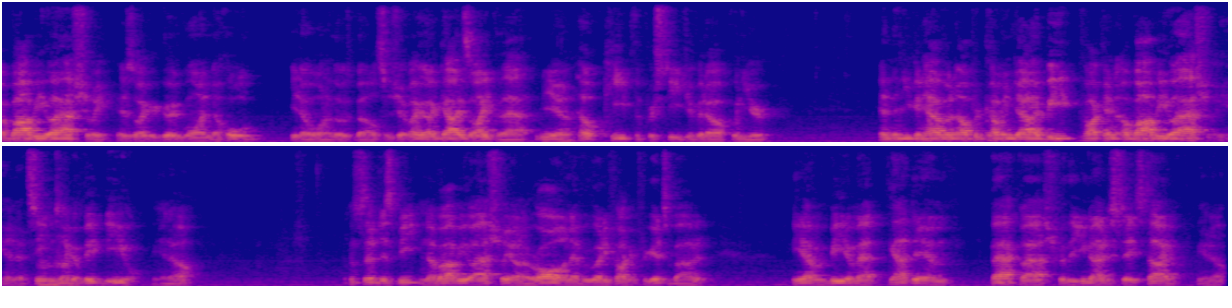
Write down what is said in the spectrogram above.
a Bobby Lashley is like a good one to hold. You know, one of those belts and shit. Like, guys like that yeah, help keep the prestige of it up when you're. And then you can have an up and coming guy beat fucking a Bobby Lashley, and it seems Mhm. like a big deal, you know. Instead of just beating a Bobby Lashley on a Raw and everybody fucking forgets about it, you have him beat him at goddamn Backlash for the United States title, you know.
